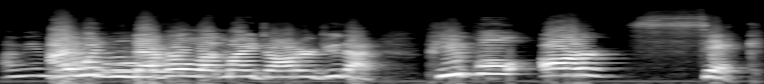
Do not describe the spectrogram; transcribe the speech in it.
I mean, I would mom- never let my daughter do that. People are sick.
